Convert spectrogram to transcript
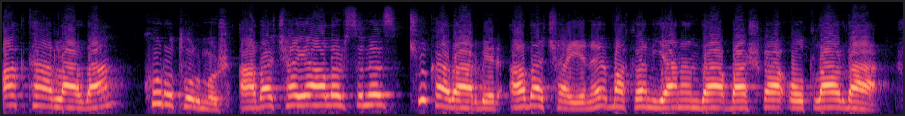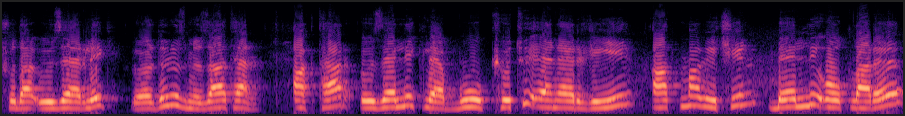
Aktarlardan kurutulmuş ada çayı alırsınız. Şu kadar bir ada çayını bakın yanında başka otlar da şu da üzerlik gördünüz mü zaten aktar özellikle bu kötü enerjiyi atmak için belli otları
